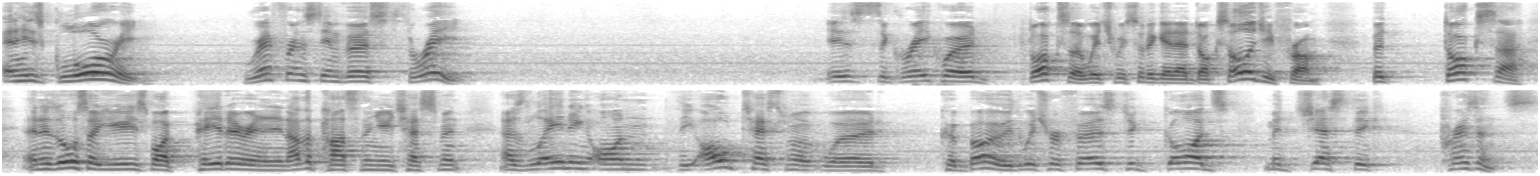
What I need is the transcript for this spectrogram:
And his glory, referenced in verse 3, is the Greek word doxa, which we sort of get our doxology from. But doxa, and is also used by Peter and in other parts of the New Testament as leaning on the Old Testament word kabod, which refers to God's majestic presence.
